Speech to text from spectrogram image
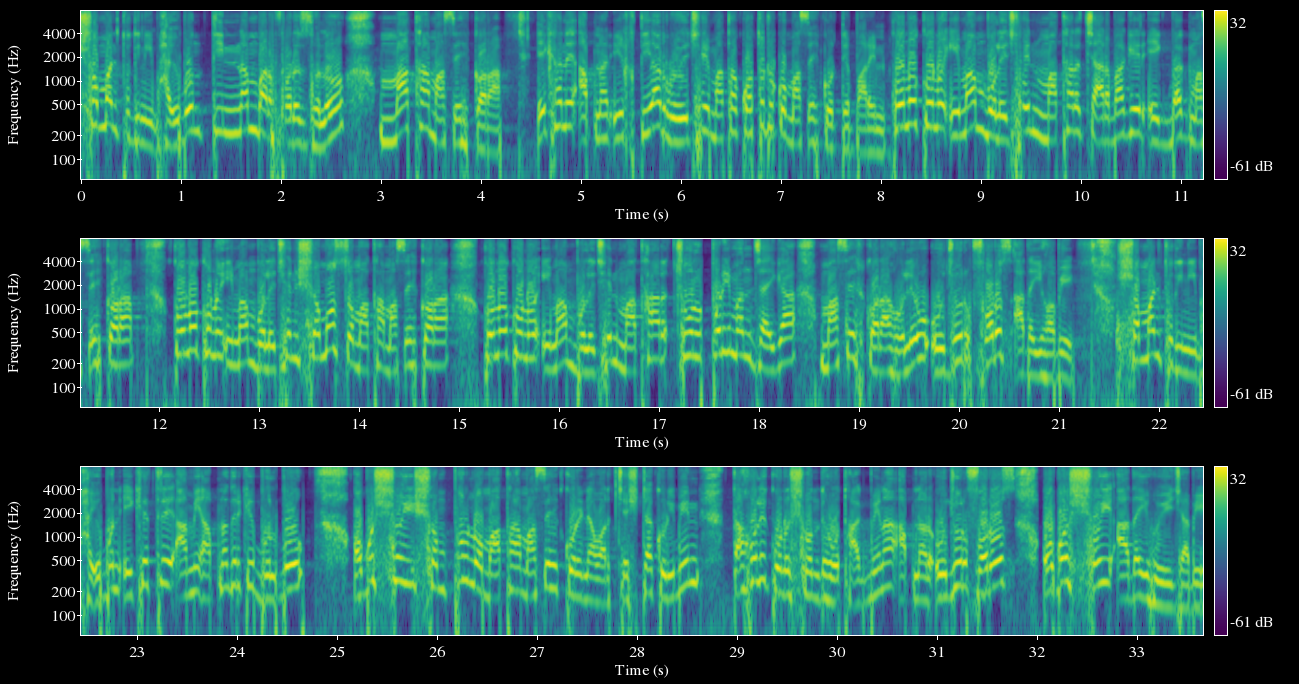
সম্মানিত দিনী ভাই বোন তিন নাম্বার ফরজ হলো মাথা মাসেহ করা। এখানে আপনার ইখতিয়ার রয়েছে মাথা কতটুকু মাসেহ করতে পারেন। কোন কোন ইমাম বলেছেন মাথার চার ভাগের এক ভাগ মাসেহ করা। কোন কোন ইমাম বলেছেন সমস্ত মাথা মাসেহ করা। কোন কোন ইমাম বলেছেন মাথার চুল পরিমাণ জায়গা মাসেহ করা হলেও অজুর ফরজ আদায় হবে। সম্মানিত দিনী ভাই বোন এক্ষেত্রে আমি আপনাদেরকে বলব, অবশ্যই সম্পূর্ণ মাথা মাসেহ করে নেওয়ার চেষ্টা করিবেন, তাহলে কোনো সন্দেহ থাকবে না, আপনার অজুর ফরজ অবশ্যই আদায় হয়ে যাবে।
